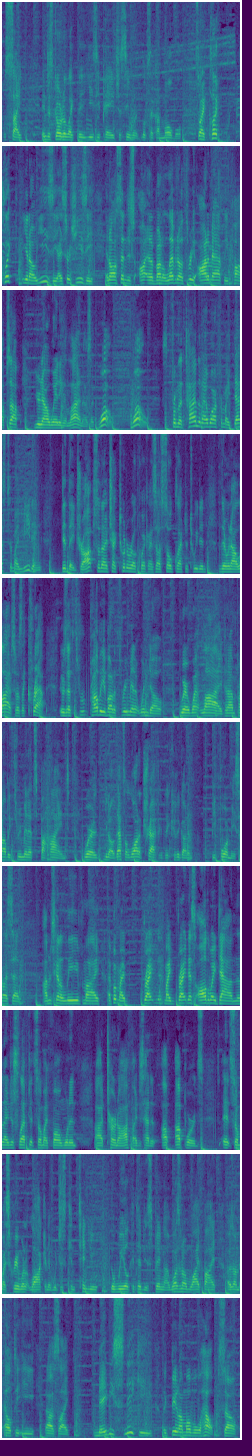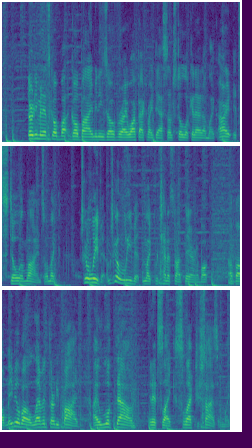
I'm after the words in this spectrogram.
site and just go to like the Yeezy page to see what it looks like on mobile. So I click click, you know, Yeezy. I search Yeezy, and all of a sudden, just uh, at about 11:03, automatically pops up. You're now waiting in line. I was like, whoa, whoa. From the time that I walked from my desk to my meeting, did they drop? So then I checked Twitter real quick and I saw Sole Collector tweeted that they were now live. So I was like, crap. There was a th- probably about a three minute window where it went live, and I'm probably three minutes behind. Where you know that's a lot of traffic that could have gone before me. So I said, I'm just gonna leave my. I put my brightness my brightness all the way down, and then I just left it so my phone wouldn't uh, turn off. I just had it up upwards. So my screen wouldn't lock and it would just continue, the wheel continued to spin. I wasn't on Wi-Fi, I was on LTE, and I was like, maybe sneaky, like being on mobile will help. So 30 minutes go by, go by, meeting's over. I walk back to my desk. I'm still looking at it. I'm like, all right, it's still in line. So I'm like, I'm just gonna leave it. I'm just gonna leave it and like pretend it's not there. And about about maybe about 11:35, I look down and it's like select your size. I'm like,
